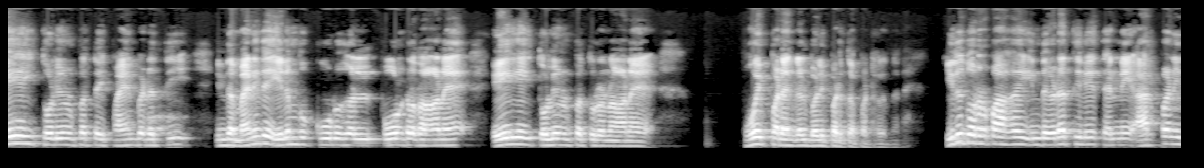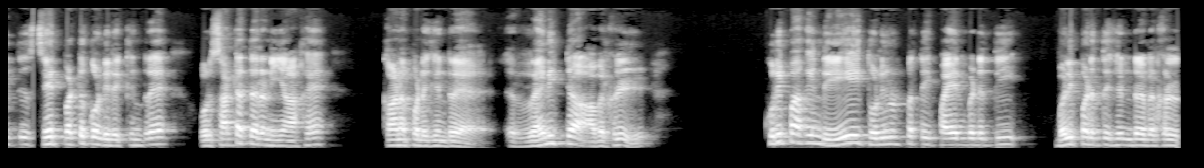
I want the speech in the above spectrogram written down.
ஏஐ தொழில்நுட்பத்தை பயன்படுத்தி இந்த மனித எலும்புக்கூடுகள் போன்றதான ஏஐ தொழில்நுட்பத்துடனான புகைப்படங்கள் வெளிப்படுத்தப்பட்டிருந்தன. இது தொடர்பாக இந்த இடத்திலே தன்னை அர்ப்பணித்து செயற்பட்டு கொண்டிருக்கின்ற ஒரு சட்டத்தரணியாக காணப்படுகின்ற ரனிட்டா அவர்கள் குறிப்பாக இந்த ஏஐ தொழில்நுட்பத்தை பயன்படுத்தி வெளிப்படுத்துகின்றவர்கள்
